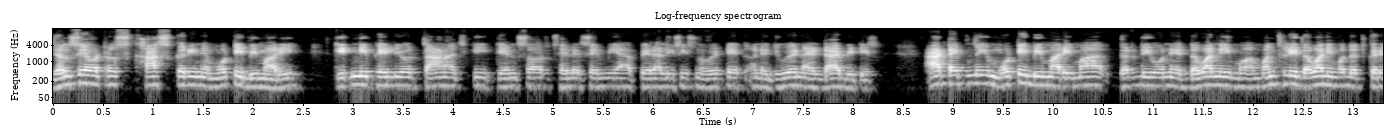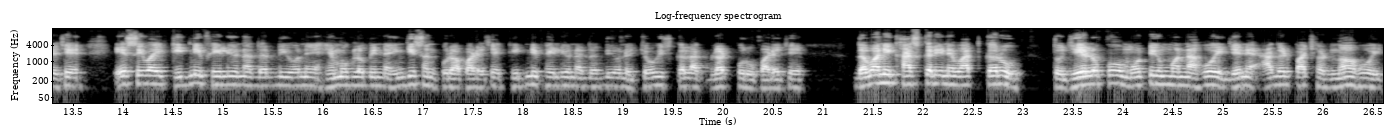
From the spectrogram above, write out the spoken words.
જનસેવા ટ્રસ્ટ ખાસ કરીને મોટી બીમારી, કિડની ફેલ્યોર તાણ આંચકી, કેન્સર, થેલેસેમિયા, પેરાલિસિસનો એટેક અને જુવેનાઇલ ડાયાબિટીસ આ ટાઈપની મોટી બીમારીમાં દર્દીઓને દવાની મંથલી દવાની મદદ કરે છે. એ સિવાય કિડની ફેલ્યુરના દર્દીઓને હેમોગ્લોબિનના ઇન્જેક્શન પૂરા પાડે છે. કિડની ફેલ્યુરના દર્દીઓને ચોવીસ કલાક બ્લડ પૂરું પાડે છે. દવાની ખાસ કરીને વાત કરું તો જે લોકો મોટી ઉંમરના હોય જેને આગળ પાછળ ન હોય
